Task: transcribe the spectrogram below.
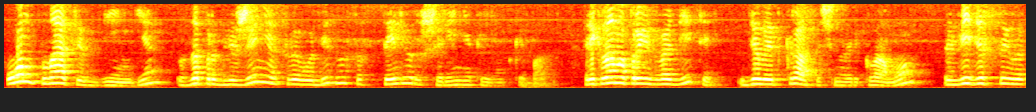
он платит деньги за продвижение своего бизнеса с целью расширения клиентской базы. Реклама-производитель делает красочную рекламу в виде ссылок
